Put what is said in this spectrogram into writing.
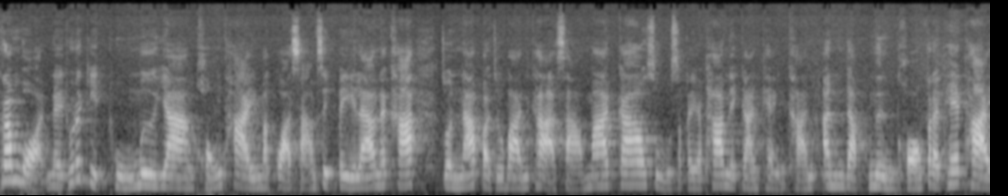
คร่ำวอดในธุรกิจถุงมือยางของไทยมากว่า 30 ปีแล้วนะคะ จนณปัจจุบันค่ะสามารถก้าวสู่ศักยภาพในการแข่งขันอันดับหนึ่งของประเทศไทย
